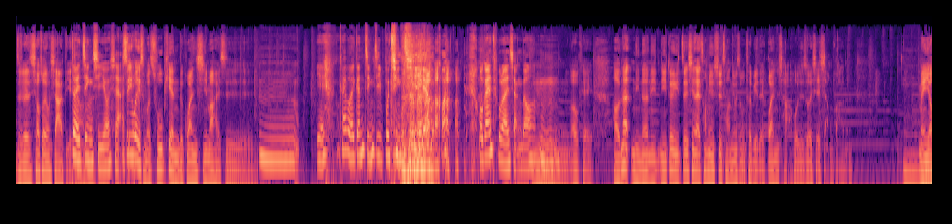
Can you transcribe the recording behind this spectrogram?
整个销售又下跌，对，近期又下跌，是因为什么出片的关系吗？还是嗯，也该不会跟经济不景气有关？我刚才突然想到，嗯嗯，OK，好，那你呢？你你对于这个现在唱片市场，你有什么特别的观察，或者说一些想法呢？嗯，没有，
